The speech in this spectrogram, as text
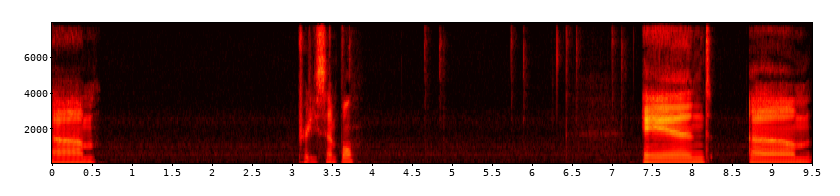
Um, pretty simple. And um,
